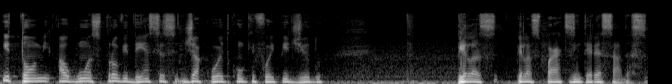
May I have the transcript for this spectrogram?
e tome algumas providências de acordo com o que foi pedido pelas, pelas partes interessadas.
